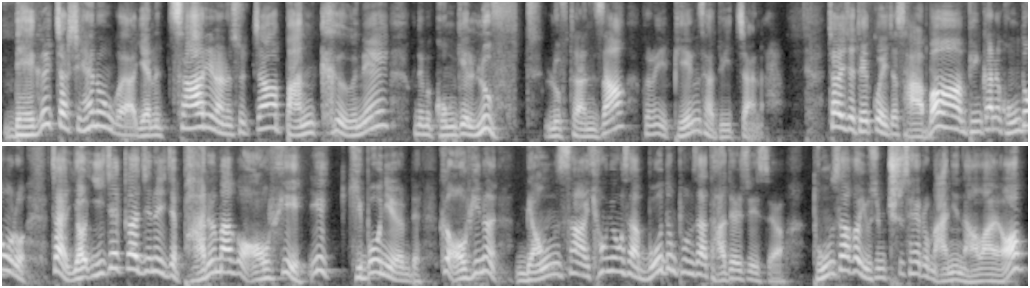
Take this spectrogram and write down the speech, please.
네 글자씩 해놓은 거야. 얘는 Zahl이라는 숫자, Bank, 은행, 그 다음에 공기 Luft, Lufthansa, 그러면 이 비행사도 있잖아요. 자 이제 됐고 이제 4번 빈칸을 공동으로. 자 여, 이제까지는 이제 발음하고 어휘 이게 기본이에요 여러분들. 그 어휘는 명사 형용사 모든 품사 다 될 수 있어요. 동사가 요즘 추세로 많이 나와요.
